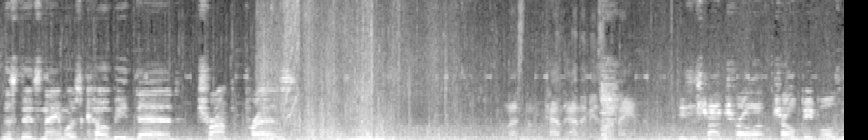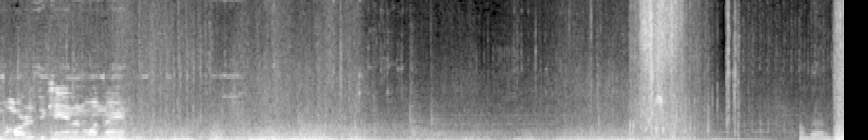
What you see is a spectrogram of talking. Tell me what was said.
This dude's name was Kobe Dead Trump Prez. Less than 10 enemies remain. He's just trying to troll troll people as hard as he can in one name. I'm down to be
